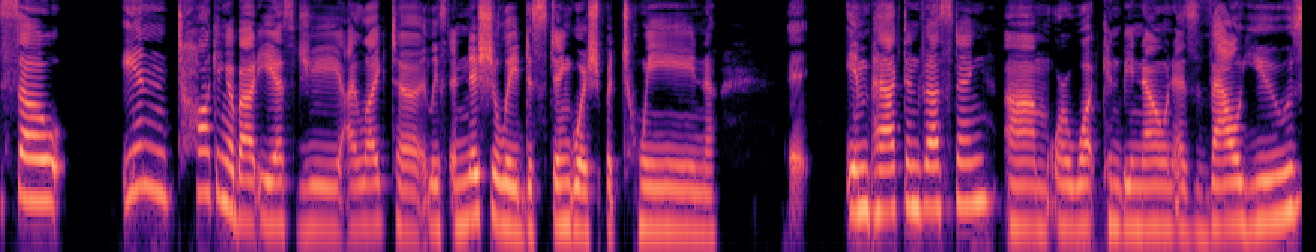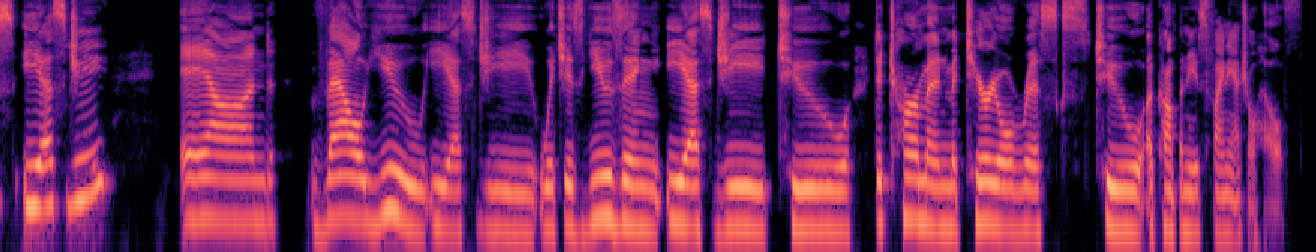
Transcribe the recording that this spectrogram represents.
So, in talking about ESG, I like to at least initially distinguish between eh, impact investing, um, or what can be known as values ESG, and value ESG, which is using ESG to determine material risks to a company's financial health.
